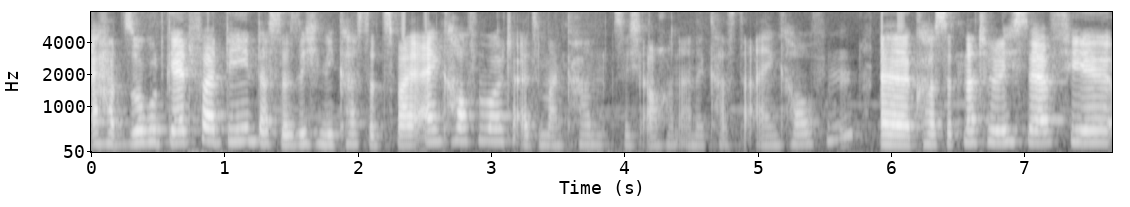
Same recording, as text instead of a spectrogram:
er hat so gut Geld verdient, dass er sich in die Kaste 2 einkaufen wollte. Also man kann sich auch in eine Kaste einkaufen. Äh, kostet natürlich sehr viel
